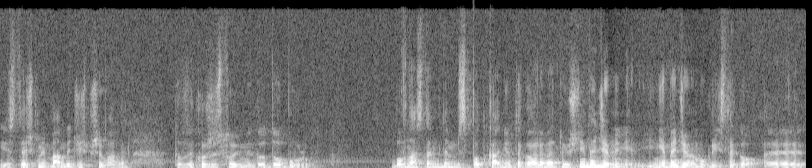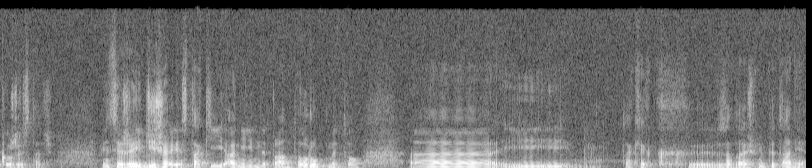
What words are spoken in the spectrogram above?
Jesteśmy, mamy gdzieś przewagę, to wykorzystujmy go do bólu. Bo w następnym spotkaniu tego elementu już nie będziemy mieli i nie będziemy mogli z tego e, korzystać. Więc jeżeli dzisiaj jest taki, a nie inny plan, to róbmy to. E, I tak jak e, zadałeś mi pytanie,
